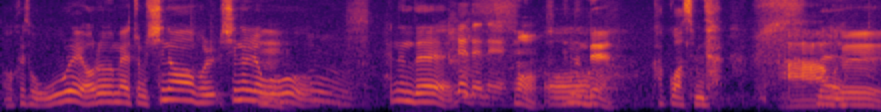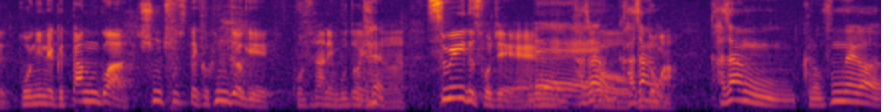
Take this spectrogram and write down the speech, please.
어, 그래서 올해 여름에 좀 신어볼 신으려고 음. 했는데 네네네. 어, 어, 했는데 갖고 왔습니다. 아 네. 오늘 본인의 그 땀과 춤 췄을 때 그 흔적이 고스란히 묻어 있는 스웨이드 소재의 네. 가장 요 가장 운동화. 가장 그런 흉내가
